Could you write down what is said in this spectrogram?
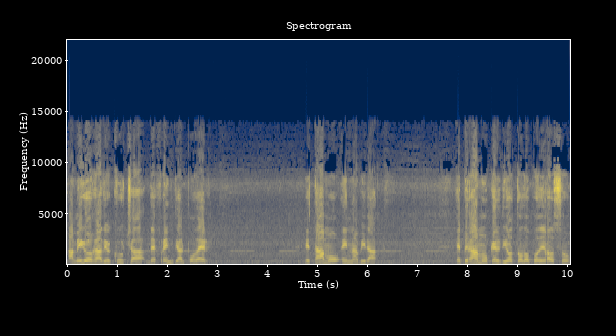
Amigos Radio Escucha de Frente al Poder, estamos en Navidad. Esperamos que el Dios Todopoderoso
